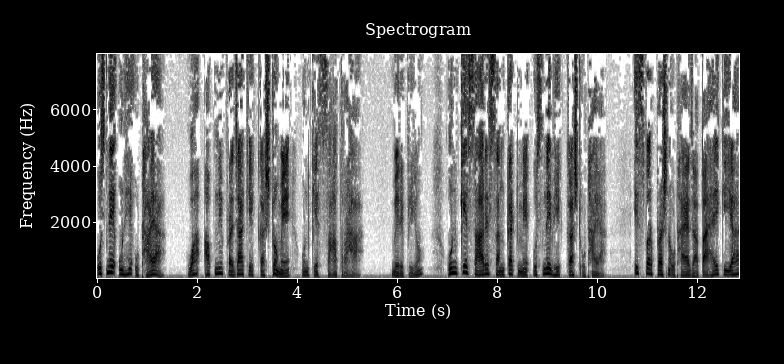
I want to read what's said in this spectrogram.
उसने उन्हें उठाया। वह अपनी प्रजा के कष्टों में उनके साथ रहा। मेरे प्रियो, उनके सारे संकट में उसने भी कष्ट उठाया। इस पर प्रश्न उठाया जाता है कि यह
